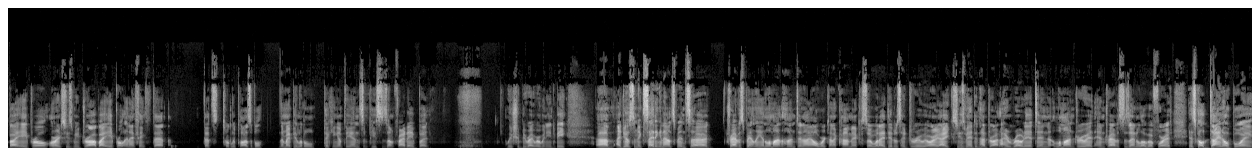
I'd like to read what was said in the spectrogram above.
by April, or excuse me, draw by April, and I think that, that that's totally plausible. There might be a little picking up the ends and pieces on Friday, but we should be right where we need to be. Um, I do have some exciting announcements. Uh, Travis Bentley and Lamont Hunt and I all worked on a comic. So what I did was I drew, or I excuse me, I did not draw it. I wrote it, and Lamont drew it, and Travis designed a logo for it. And it's called Dino Boy,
